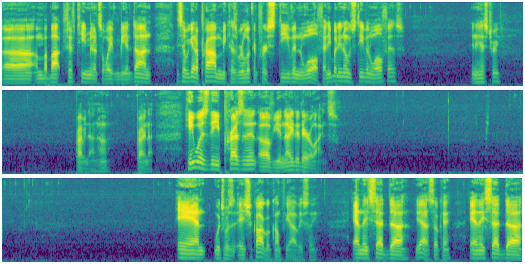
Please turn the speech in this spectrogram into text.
uh, "I'm about 15 minutes away from being done." They said, "We got a problem because we're looking for Stephen Wolf. Anybody know who Stephen Wolf is in history? Probably not, huh? Probably not. He was the president of United Airlines." And which was a Chicago company, obviously. And they said, uh, yes, okay. And they said, uh,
